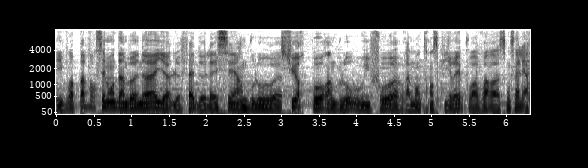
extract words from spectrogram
Et ils voient pas forcément d'un bon oeil le fait de laisser un boulot sûr pour un boulot où il faut vraiment transpirer pour avoir son salaire.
